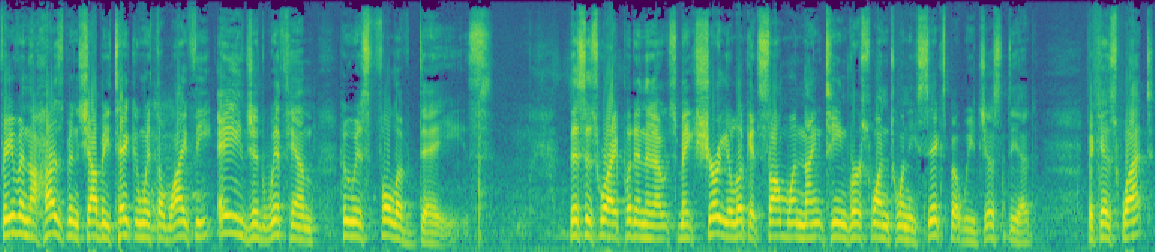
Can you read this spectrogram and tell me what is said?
For even the husband shall be taken with the wife, the aged with him, who is full of days. This is where I put in the notes. Make sure you look at Psalm 119, verse 126, but we just did. Because what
